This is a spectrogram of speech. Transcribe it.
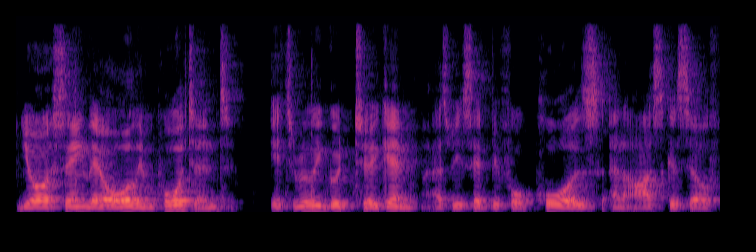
you're saying they're all important, it's really good to, again, as we said before, pause and ask yourself,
